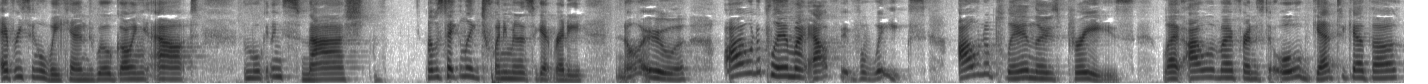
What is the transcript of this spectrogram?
every single weekend we were going out and we were getting smashed. I was taking like 20 minutes to get ready. No, I want to plan my outfit for weeks. I want to plan those pre's. Like, I want my friends to all get together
